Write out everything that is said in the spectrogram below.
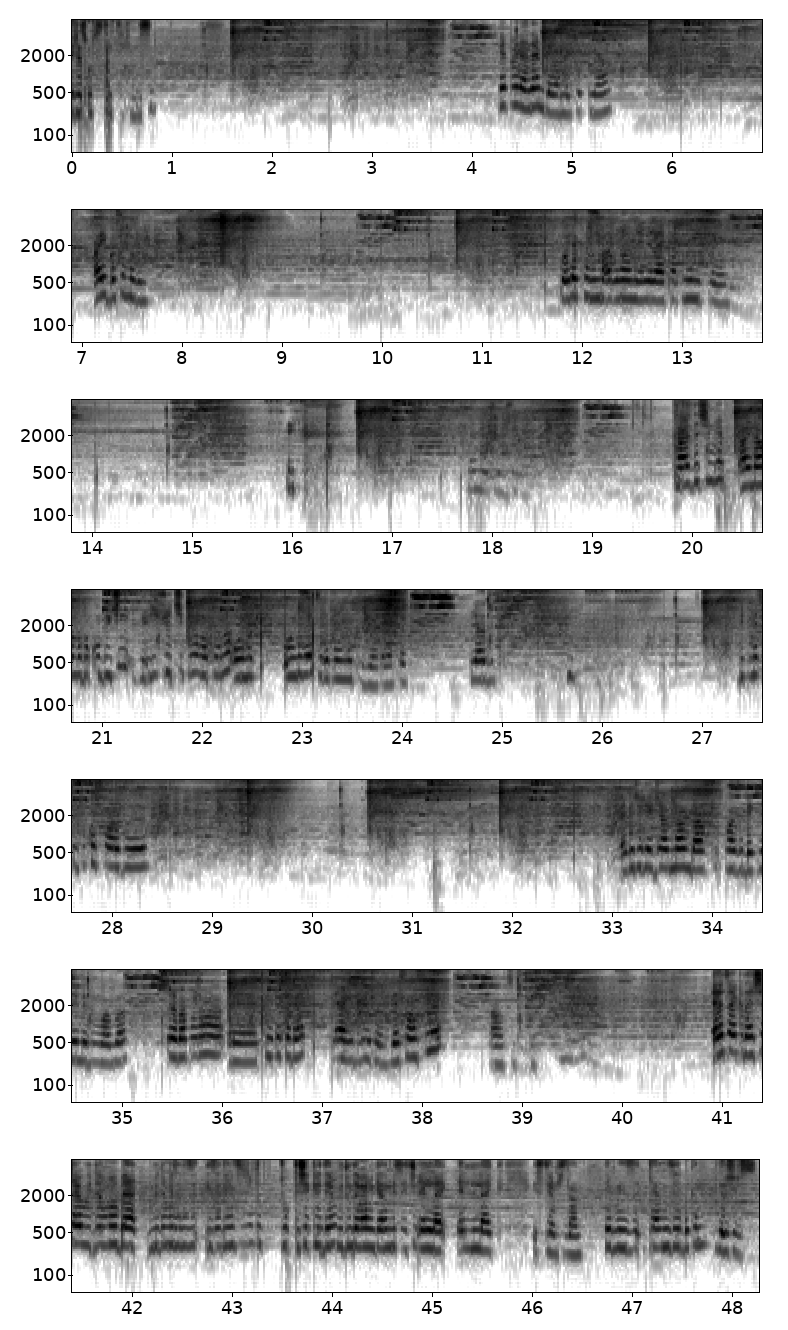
Biraz otistik kendisi. Hep böyle neden devam edecek ya? Ay basamadım. Bu arada kanalıma abone olmayı ve like atmayı unutmayın. Kardeşim hep aynı anda dokunduğu için hiçbir şey çıkmıyor sonra oyunu, oyunu ve telefonunu kırıyor arkadaşlar. Birazcık bitmesine çok az kaldı. Arkadaşlar heyecandan daha çok fazla bekleyemedim valla. Kusura bakmayın ama e, 40'a kadar diğer videoyu yapalım. Desansı altın çıktı. Evet arkadaşlar videomu ben videomu izlediğiniz için çok, çok teşekkür ederim. Videonun devamı gelmesi için 50 like, 50 like istiyorum sizden. Hepiniz kendinize iyi bakın. Görüşürüz.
